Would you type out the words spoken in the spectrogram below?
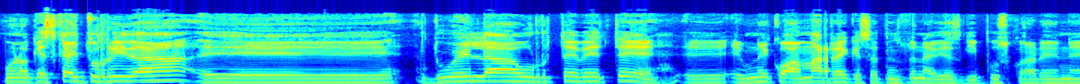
Bueno, kezka iturri da, e, duela urte bete, e, euneko amarrek esaten zuen, abiez, gipuzkoaren e,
